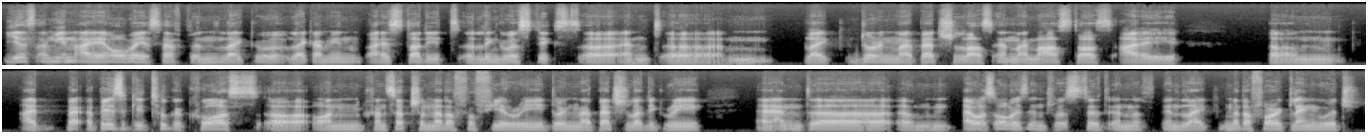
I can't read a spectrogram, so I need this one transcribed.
Yes, I mean I always have been like uh, like I mean I studied uh, linguistics and um, like during my bachelor's and my master's I um, I, basically took a course on conceptual metaphor theory during my bachelor degree, and um, I was always interested in in like metaphoric language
